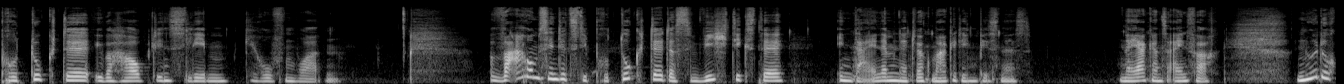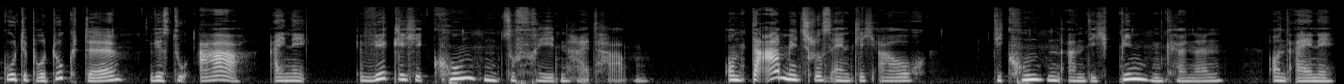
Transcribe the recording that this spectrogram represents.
Produkte überhaupt ins Leben gerufen worden. Warum sind jetzt die Produkte das Wichtigste in deinem Network Marketing Business? Naja, ganz einfach. Nur durch gute Produkte wirst du A, eine wirkliche Kundenzufriedenheit haben und damit schlussendlich auch die Kunden an dich binden können und eine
